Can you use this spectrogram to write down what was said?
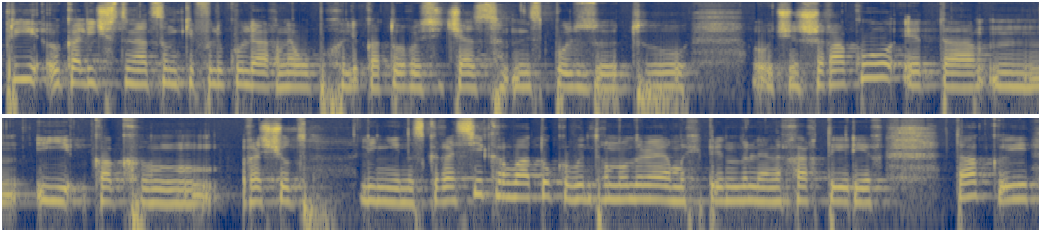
При количественной оценке фолликулярной опухоли, которую сейчас используют э, очень широко, это и как расчет линейной скорости кровотока в интернодулярных и перинодулярных артериях, так и,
